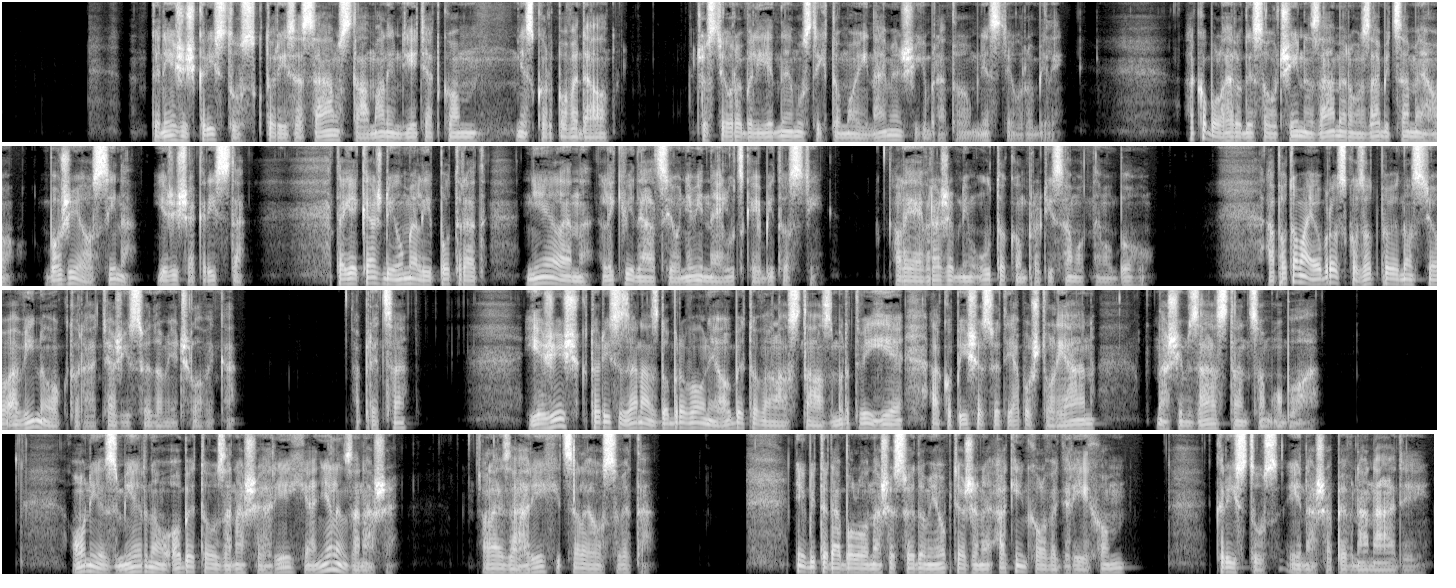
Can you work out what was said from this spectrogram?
Ten Ježiš Kristus, ktorý sa sám stal malým dieťatkom, neskôr povedal, čo ste urobili jednému z týchto mojich najmenších bratov, mne ste urobili. Ako bol Herodesov čin zámerom zabiť samého Božieho syna, Ježiša Krista, tak je každý umelý potrat nie len likvidáciou nevinnej ľudskej bytosti, ale aj vražebným útokom proti samotnému Bohu. A potom aj obrovskou zodpovednosťou a vinou, ktorá ťaží svedomie človeka. A predsa Ježiš, ktorý sa za nás dobrovoľne obetoval a stál z mŕtvych, je, ako píše svätý apoštol Ján, našim zástancom u Boha. On je zmiernou obetou za naše hriechy a nielen za naše, ale aj za hriechy celého sveta. Nech by teda bolo naše svedomie obťažené akýmkoľvek hriechom, Kristus je naša pevná nádej.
